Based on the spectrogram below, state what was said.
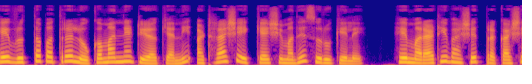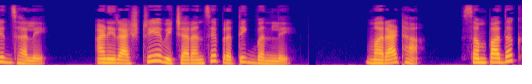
हे वृत्तपत्र लोकमान्य टिळक यांनी अठराशे एक्क्याऐंशीमध्ये सुरू केले. हे मराठी भाषेत प्रकाशित झाले आणि राष्ट्रीय विचारांचे प्रतीक बनले. मराठा संपादक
